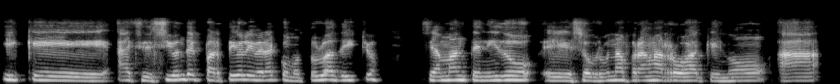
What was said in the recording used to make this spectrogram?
y que a excepción del Partido Liberal, como tú lo has dicho, se ha mantenido sobre una franja roja que no ha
